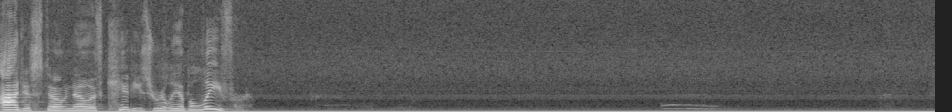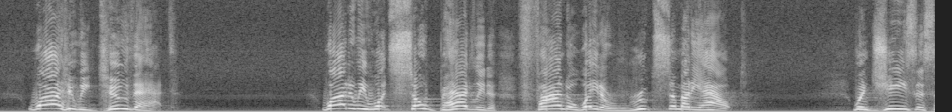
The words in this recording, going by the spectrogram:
I just don't know if Kitty's really a believer. Why do we do that? Why do we want so badly to find a way to root somebody out? When Jesus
